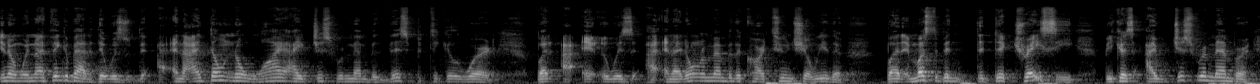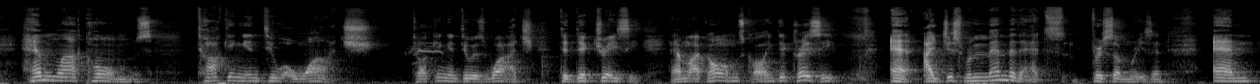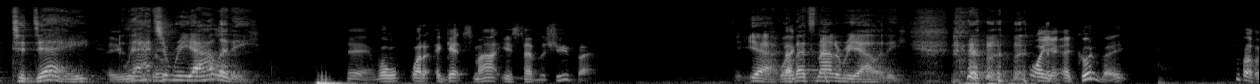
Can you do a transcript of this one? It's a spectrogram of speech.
You know, when I think about it, there was, and I don't know why I just remember this particular word, but I, it was, and I don't remember the cartoon show either, but it must have been the Dick Tracy because I just remember Hemlock Holmes talking into a watch, talking into his watch to Dick Tracy. Hemlock Holmes calling Dick Tracy, and I just remember that for some reason. And today, Hey, that's a reality. Yeah. Well, what Get Smart used to have the shoe phone. Yeah, well, Like- that's not a reality. Well, yeah, it could be. Well,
